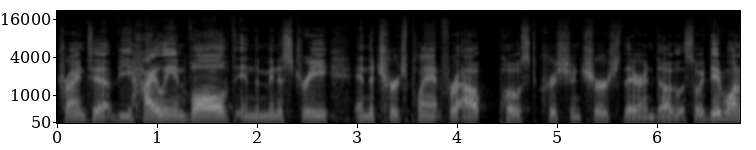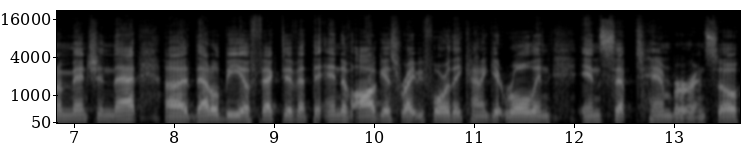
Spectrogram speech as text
trying to be highly involved in the ministry and the church plant for Outpost Christian Church there in Douglas. So I did want to mention that. Uh, that'll be effective at the end of August, right before they kind of get rolling in September. And so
